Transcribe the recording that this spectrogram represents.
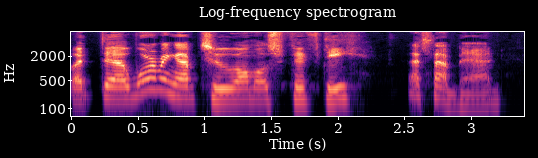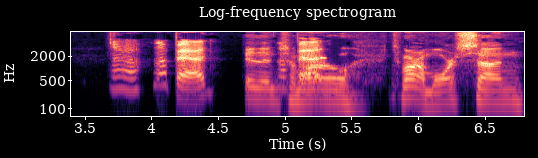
but uh warming up to almost 50 that's not bad No, not bad. and then Not bad. tomorrow tomorrow more sun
